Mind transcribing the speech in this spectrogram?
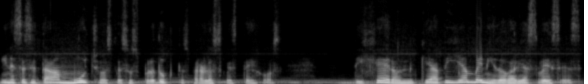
y necesitaba muchos de sus productos para los festejos. Dijeron que habían venido varias veces,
